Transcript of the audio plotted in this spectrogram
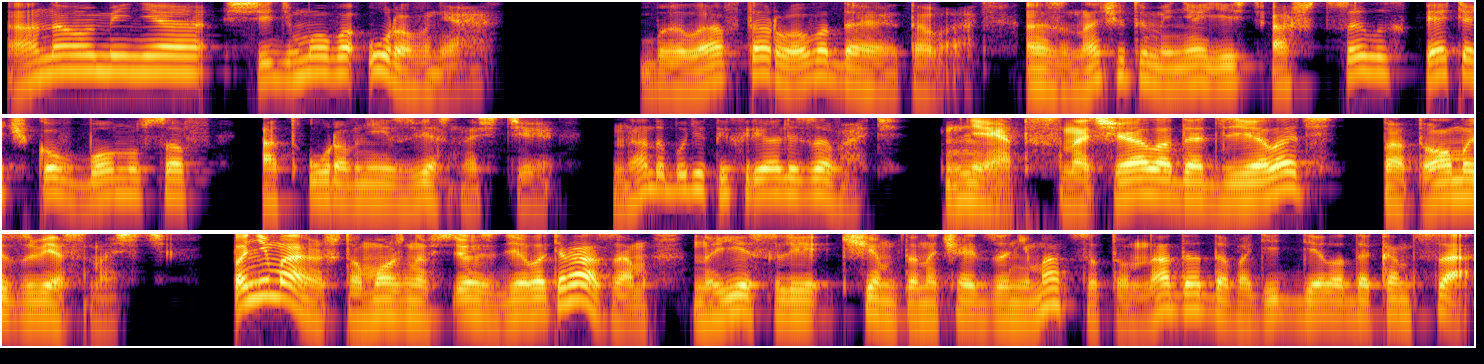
Она у меня седьмого уровня. Была второго до этого, а значит у меня есть аж целых пять очков бонусов от уровня известности. Надо будет их реализовать. Нет, сначала доделать, потом известность. Понимаю, что можно все сделать разом, но если чем-то начать заниматься, то надо доводить дело до конца.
